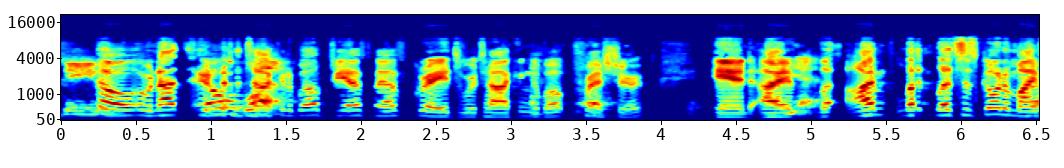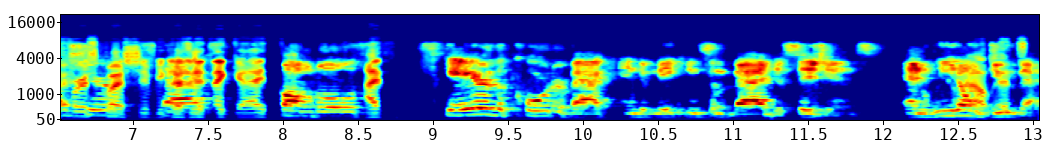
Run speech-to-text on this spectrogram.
David. No, we're not, we're not talking about PFF grades. We're talking about pressure. And I, Yes. I'm. Let, let's just go to my first question because I think I, fumbles, I- scare the quarterback into making some bad decisions, and we don't Well, do that.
